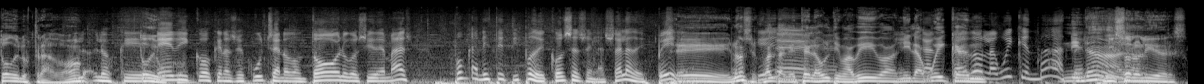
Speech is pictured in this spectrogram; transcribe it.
todo ilustrado. ¿no? lo- los que Todo dibujo. médicos que nos escuchan, odontólogos y demás, pongan este tipo de cosas en la sala de espera. Sí, no hace falta que esté la última viva, ni la weekend, La weekend va. ni nada. Ni solo líderes.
